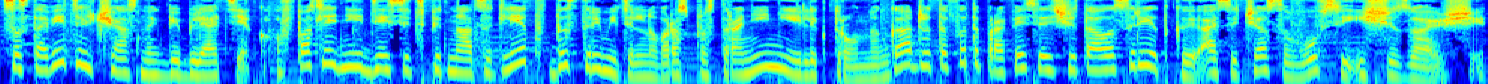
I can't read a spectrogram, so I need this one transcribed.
Составитель частных библиотек. В последние 10-15 лет до стремительного распространения электронных гаджетов эта профессия считалась редкой, а сейчас вовсе исчезающей.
